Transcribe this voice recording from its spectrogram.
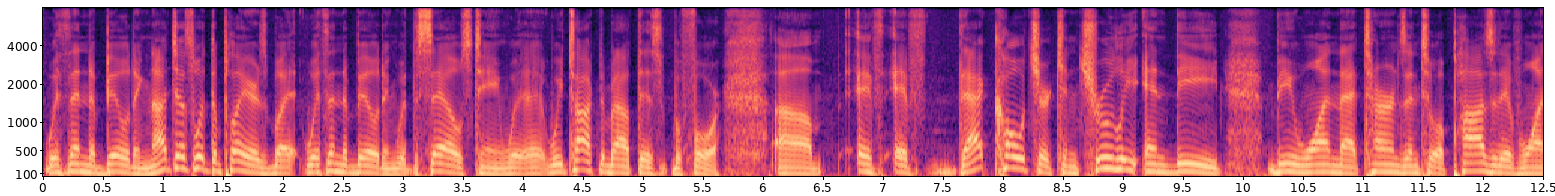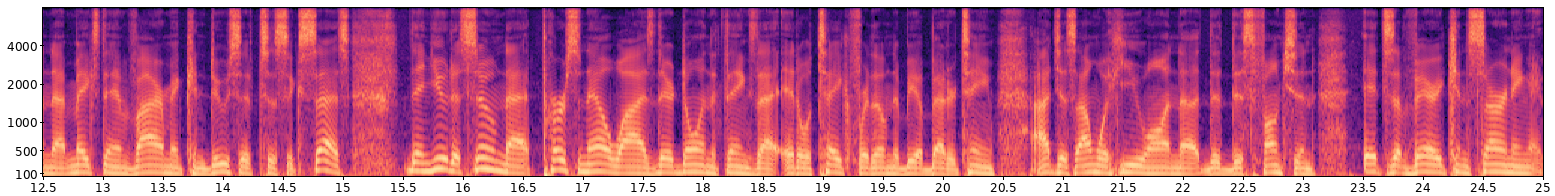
within the building, not just with the players, but within the building with the sales team. We, we talked about this before. Um, if if that culture can truly indeed be one that turns into a positive one that makes the environment conducive to success, then you'd assume that personnel wise they're doing the things that it'll take for them to be a better team. I just I'm with you on the, the dysfunction. It's a very concerning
